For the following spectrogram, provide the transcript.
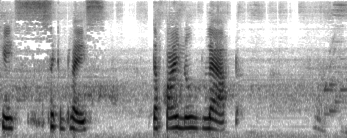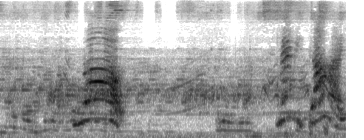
Okay, second place. The final lap. No! Made me die!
